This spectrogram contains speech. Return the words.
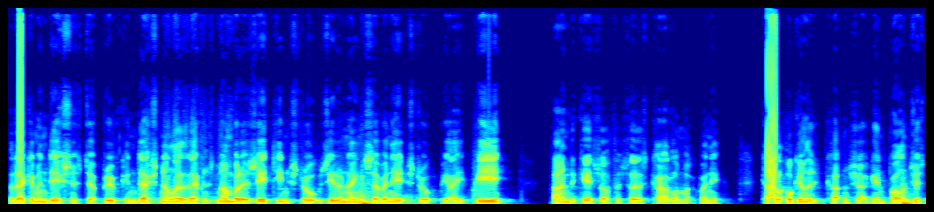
The recommendation is to approve conditionally. The reference number is 18 stroke 0978 stroke PIP and the case officer is Carla McWhinney. Carla, okay, the curtain shut again, Paul, and just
